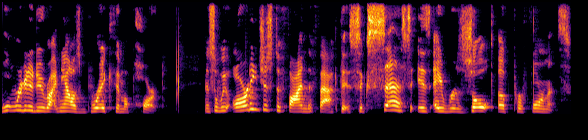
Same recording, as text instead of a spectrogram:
What we're going to do right now is break them apart. And so we already just defined the fact that success is a result of performance.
